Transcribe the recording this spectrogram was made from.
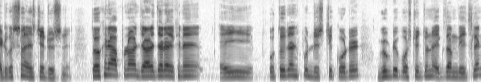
এডুকেশনাল ইনস্টিটিউশনে তো এখানে আপনারা যারা যারা এখানে এই উত্তর দিনাজপুর ডিস্ট্রিক্ট কোর্টের গ্রুপ ডি পোস্টের জন্য এক্সাম দিয়েছিলেন,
